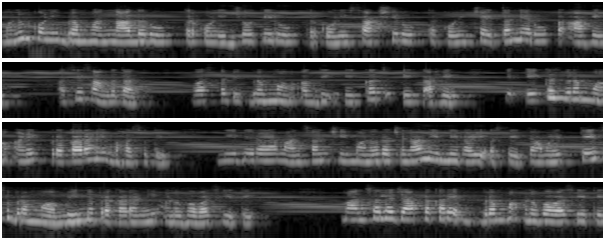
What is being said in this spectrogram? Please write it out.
म्हणून कोणी ब्रह्म नादरूप तर कोणी ज्योतिरूप तर कोणी साक्षीरूप तर कोणी चैतन्य रूप आहे असे सांगतात. वास्तविक ब्रह्म अगदी एकच एक आहे. ते एकच ब्रह्म अनेक प्रकाराने भासते. निरनिराळ्या माणसांची मनोरचना निरनिराळी असते त्यामुळे तेच ब्रह्म भिन्न प्रकारांनी अनुभवास येते. माणसाला ज्या प्रकारे ब्रह्म अनुभवास येते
